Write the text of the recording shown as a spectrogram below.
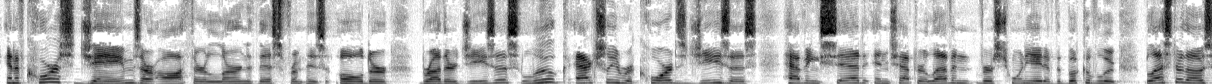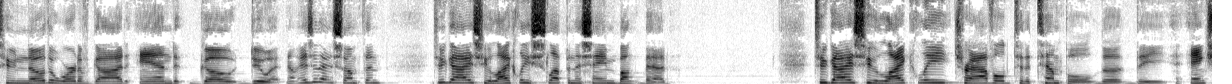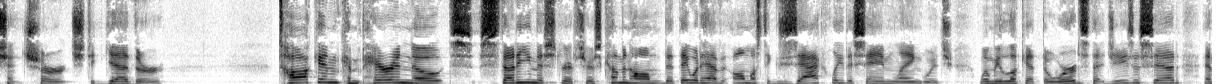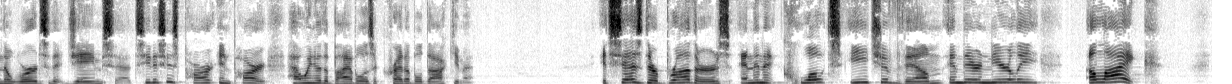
And of course, James, our author, learned this from his older brother Jesus. Luke actually records Jesus having said in chapter 11, verse 28 of the book of Luke, Blessed are those who know the word of God and go do it. Now, isn't that something? Two guys who likely slept in the same bunk bed. Two guys who likely traveled to the temple, the, the ancient church, together talking, comparing notes, studying the scriptures, coming home, that they would have almost exactly the same language when we look at the words that Jesus said and the words that James said. See, this is part in part how we know the Bible is a credible document. It says they're brothers, and then it quotes each of them, and they're nearly alike.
